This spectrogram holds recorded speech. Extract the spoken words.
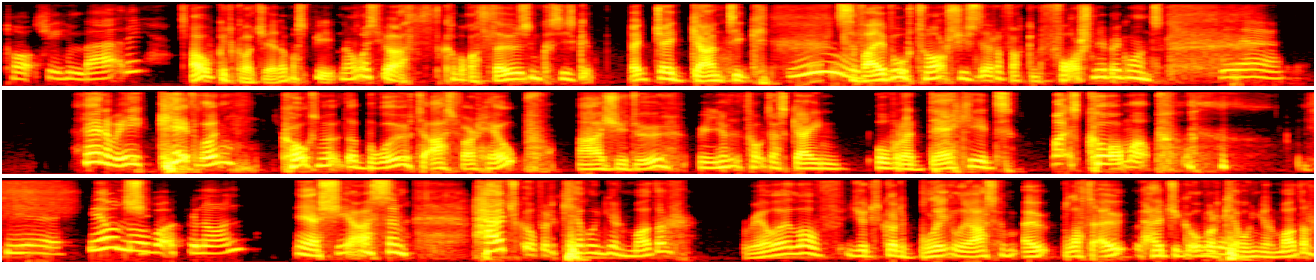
torturing battery. Oh, good God, yeah, there must be, there must be a couple of thousand because he's got big, gigantic Mm. survival torches. They're a fucking fortune, big ones. Yeah. Anyway, Caitlin calls him out of the blue to ask for help, as you do when you have to talk to this guy in over a decade. Let's call him up. Yeah. He'll know She- what's going on. Yeah, she asks him, How'd you go over killing your mother? Really, love? You just got to blatantly ask him out, blurt it out. How'd you go over Yeah. killing your mother?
